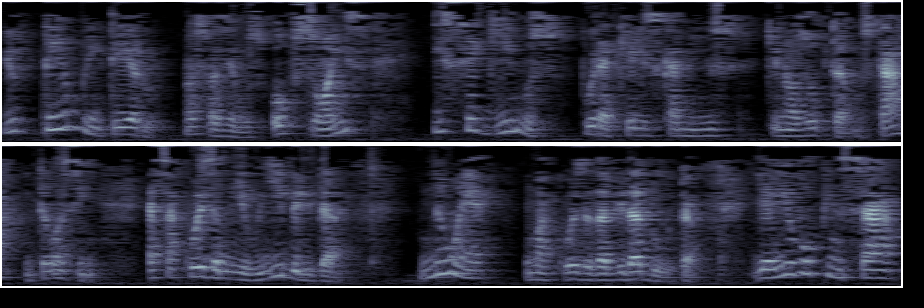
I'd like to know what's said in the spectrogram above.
e o tempo inteiro nós fazemos opções e seguimos por aqueles caminhos que nós optamos, tá? Então, assim, essa coisa meio híbrida não é uma coisa da vida adulta. E aí eu vou pensar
